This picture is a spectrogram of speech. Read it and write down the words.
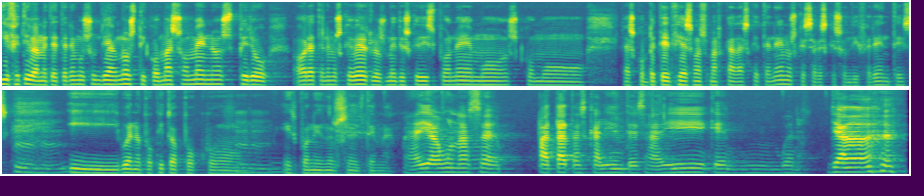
y efectivamente tenemos un diagnóstico más o menos, pero ahora tenemos que ver los medios que disponemos, como las competencias más marcadas que tenemos, que sabes que son diferentes, y bueno, poquito a poco ir poniéndonos en el tema. Hay algunas eh, patatas calientes ahí que, bueno, ya,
